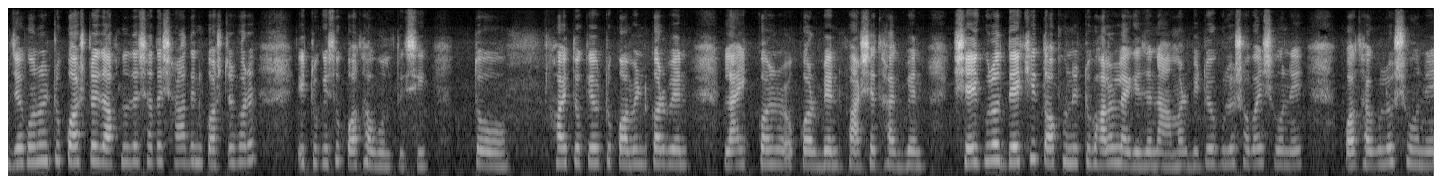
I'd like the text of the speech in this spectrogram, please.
যে কোনো একটু কষ্টে যে আপনাদের সাথে সারাদিন কষ্টের পরে একটু কিছু কথা বলতেছি। তো হয়তো কেউ একটু কমেন্ট করবেন লাইক করবেন, পাশে থাকবেন, সেইগুলো দেখি তখন একটু ভালো লাগে যে না, আমার ভিডিওগুলো সবাই শোনে, কথাগুলো শোনে,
